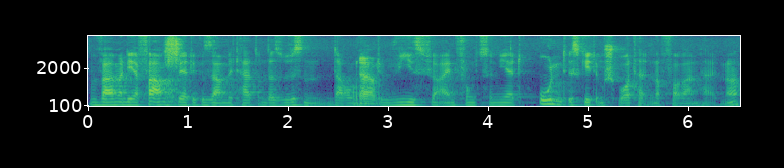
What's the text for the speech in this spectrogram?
weil man die Erfahrungswerte gesammelt hat und das Wissen darum ja. hat, wie es für einen funktioniert und es geht im Sport halt noch voran halt. Ne?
